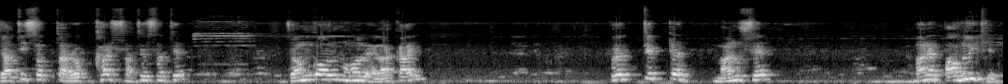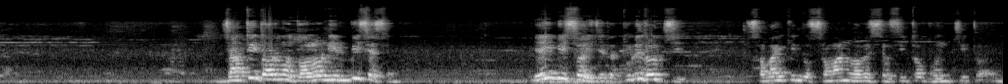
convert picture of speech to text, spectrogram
জাতিসত্তা রক্ষার সাথে সাথে জঙ্গলমহল এলাকায় প্রত্যেকটা মানুষের মানে পাবলিকের জাতি, ধর্ম, দল নির্বিশেষে। এই বিষয় যেটা তুলে ধরছি, সবাই কিন্তু সমানভাবে শোষিত, বঞ্চিত এবং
